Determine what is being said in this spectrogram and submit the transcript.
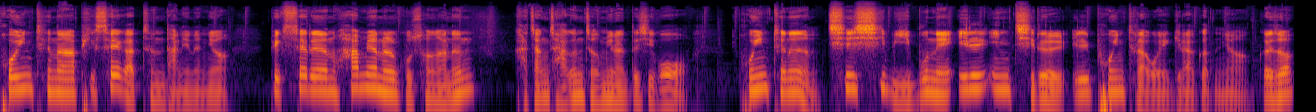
포인트나 픽셀 같은 단위는요. 픽셀은 화면을 구성하는 가장 작은 점이란 뜻이고 포인트는 72분의 1인치를 1포인트라고 얘기를 하거든요. 그래서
